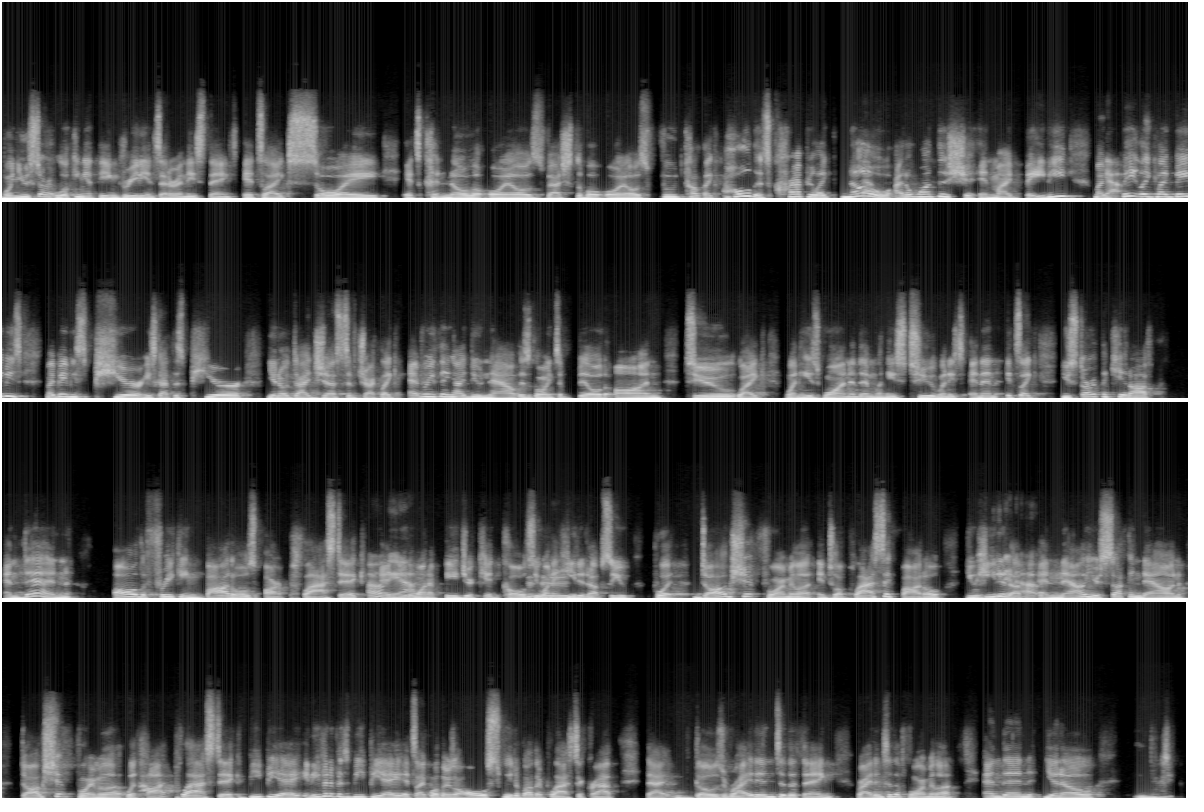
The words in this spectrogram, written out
when you start looking at the ingredients that are in these things, it's like soy, it's canola oils, vegetable oils, food color, like all this crap. You're like, no, yeah. I don't want this shit in my baby. My yeah. ba- like my baby's my baby's pure. He's got this pure, you know, digestive tract. Like everything I do now is going to build on to like when he's one, and then when he's two, when he's and then it's like you start the kid off, and then all the freaking bottles are plastic oh, and yeah. you don't want to feed your kid cold. So you mm-hmm. want to heat it up. So you put dog shit formula into a plastic bottle, you heat, heat, it, up, up, and now you're sucking down dog shit formula with hot plastic, BPA. And even if it's BPA, it's like, well, there's a whole suite of other plastic crap that goes right into the thing, right into the formula. And then, you know,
